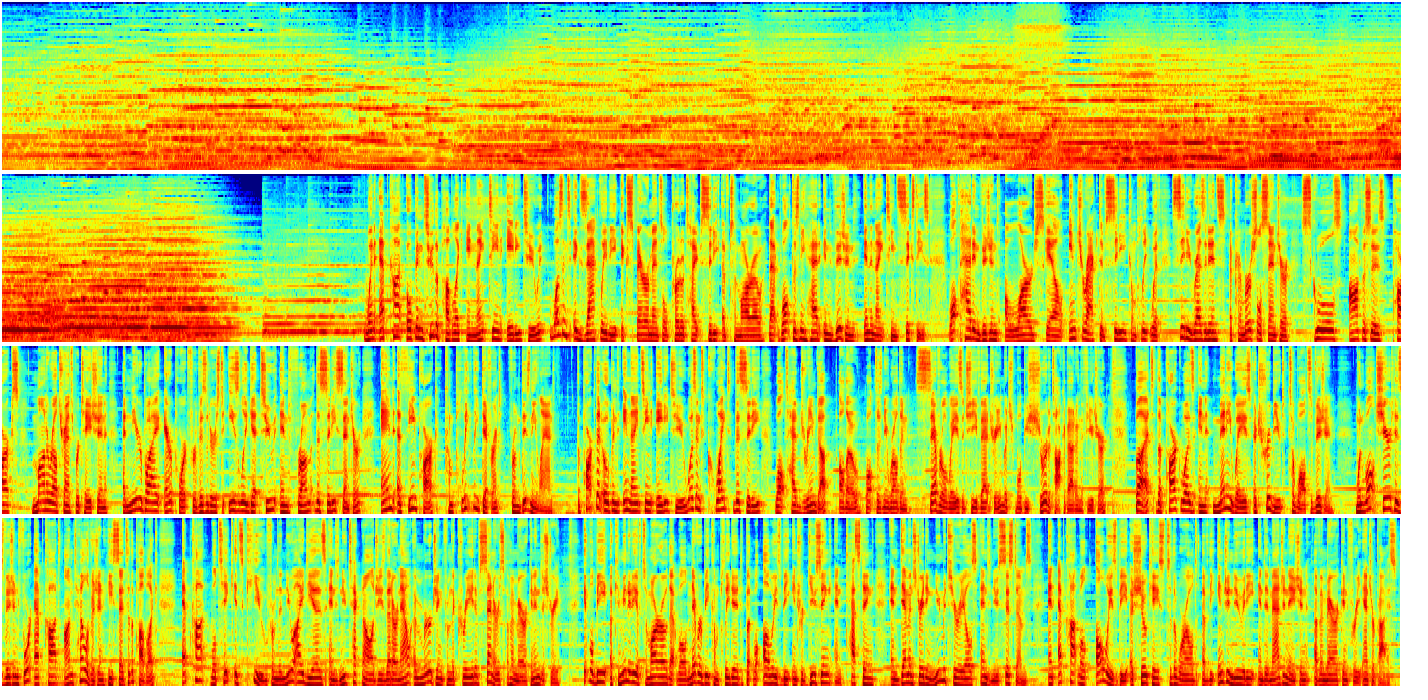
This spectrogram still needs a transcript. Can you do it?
When Epcot opened to the public in 1982, it wasn't exactly the experimental prototype city of tomorrow that Walt Disney had envisioned in the 1960s. Walt had envisioned a large scale, interactive city complete with city residents, a commercial center, schools, offices, parks, monorail transportation, a nearby airport for visitors to easily get to and from the city center, and a theme park completely different from Disneyland. The park that opened in 1982 wasn't quite the city Walt had dreamed up, although Walt Disney World in several ways achieved that dream, which we'll be sure to talk about in the future. But the park was in many ways a tribute to Walt's vision. When Walt shared his vision for Epcot on television, he said to the public, Epcot will take its cue from the new ideas and new technologies that are now emerging from the creative centers of American industry. It will be a community of tomorrow that will never be completed, but will always be introducing and testing and demonstrating new materials and new systems. And Epcot will always be a showcase to the world of the ingenuity and imagination of American free enterprise.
